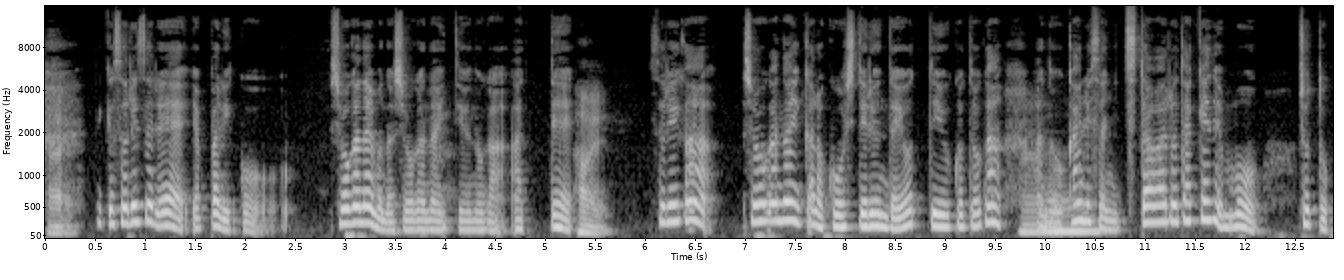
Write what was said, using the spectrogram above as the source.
そ、ね、はい。だけど、それぞれ、やっぱりこう、しょうがないものはしょうがないっていうのがあって、はい。それが、しょうがないからこうしてるんだよっていうことが、あの、飼い主さんに伝わるだけでも、ちょっと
